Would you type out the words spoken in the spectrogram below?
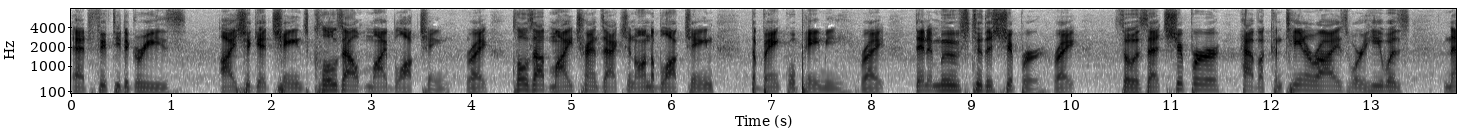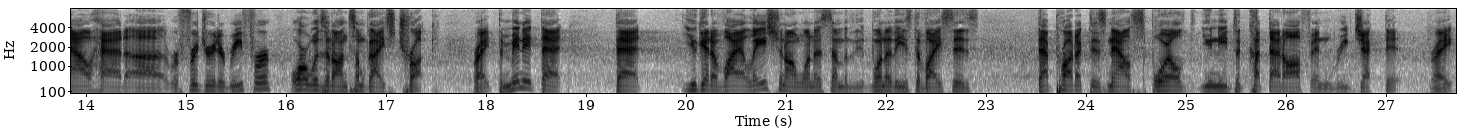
at 50 degrees. I should get changed. Close out my blockchain, right? Close out my transaction on the blockchain. The bank will pay me, right? Then it moves to the shipper, right? So does that shipper have a containerized where he was now had a refrigerated reefer, or was it on some guy's truck, right? The minute that that you get a violation on one of some of the, one of these devices, that product is now spoiled. You need to cut that off and reject it, right?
